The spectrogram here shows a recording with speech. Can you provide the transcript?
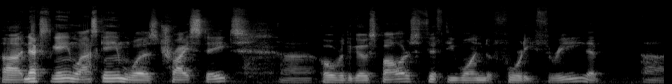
Uh, next game, last game was Tri-State uh, over the Ghost Ballers, fifty-one to forty-three. That uh,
